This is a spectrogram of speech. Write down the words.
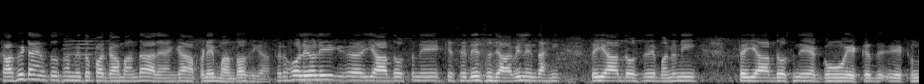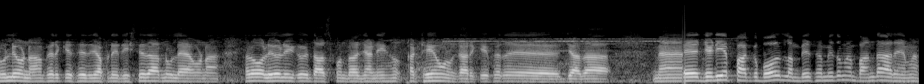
ਕਾਫੀ ਟਾਈਮ ਤੋਂ ਸਮੇਂ ਤੋਂ ਪੱਗਾਂ ਬੰਨ੍ਹਦਾ ਆ ਰਿਹਾ ਹੈਗਾ, ਆਪਣੇ ਬੰਨ੍ਹਦਾ ਸੀਗਾ। ਫਿਰ ਹੌਲੀ ਹੌਲੀ ਯਾਰ ਦੋਸਤ ਨੇ ਕਿਸੇ ਦੇ ਸਜਾ ਵੀ ਲੈਂਦਾ ਸੀ, ਤੇ ਯਾਰ ਦੋਸਤ ਦੇ ਬੰਨ੍ਹਣੀ, ਤੇ ਯਾਰ ਦੋਸਤ ਨੇ ਅੱਗੋਂ ਇੱਕ ਇੱਕ ਨੂੰ ਲਿਆਉਣਾ, ਫਿਰ ਕਿਸੇ ਦੇ ਆਪਣੇ ਰਿਸ਼ਤੇਦਾਰ ਨੂੰ ਲੈ ਆਉਣਾ, ਫਿਰ ਹੌਲੀ ਹੌਲੀ ਕੋਈ 10 15 ਜਾਣੇ ਇਕੱਠੇ ਹੋਣ ਕਰਕੇ ਫਿਰ ਜ਼ਿਆਦਾ ਮੈਂ ਜਿਹੜੀ ਇਹ ਪੱਗ ਬਹੁਤ ਲੰਬੇ ਸਮੇਂ ਤੋਂ ਮੈਂ ਬੰਨ੍ਹਦਾ ਆ ਰਿਹਾ ਵਾਂ,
